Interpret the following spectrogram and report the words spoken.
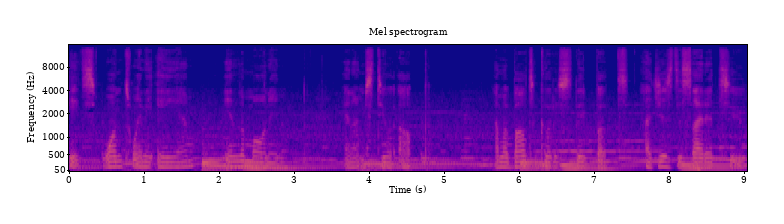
it's 1:20 a.m. in the morning and I'm still up. I'm about to go to sleep, but I just decided to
